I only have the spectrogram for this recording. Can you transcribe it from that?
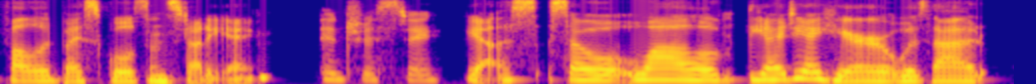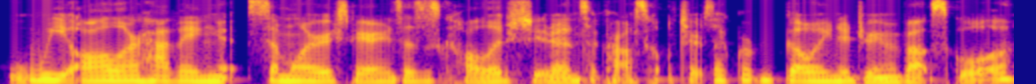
followed by schools and studying. Interesting. Yes. So while the idea here was that we all are having similar experiences as college students across cultures, like we're going to dream about school.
